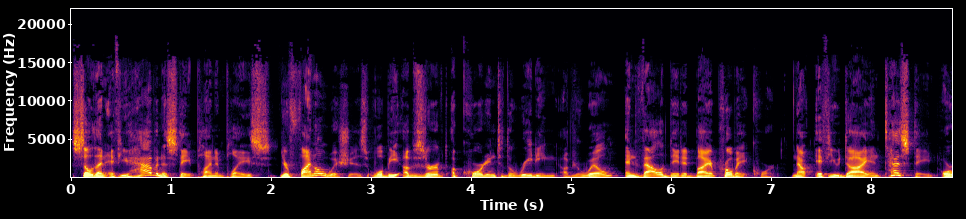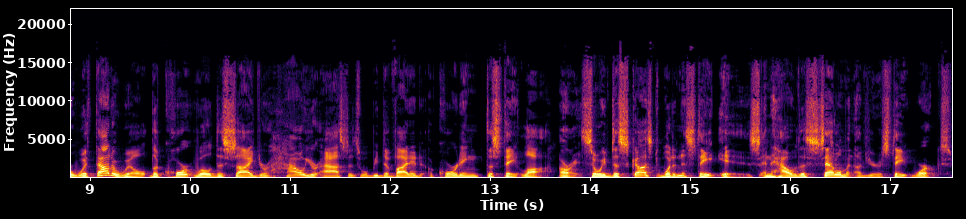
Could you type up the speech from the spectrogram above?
So then, if you have an estate plan in place, your final wishes will be observed according to the reading of your will will and validated by a probate court. Now, if you die intestate or without a will, the court will decide your how your assets will be divided according to state law. All right, so we've discussed what an estate is and how the settlement of your estate works.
